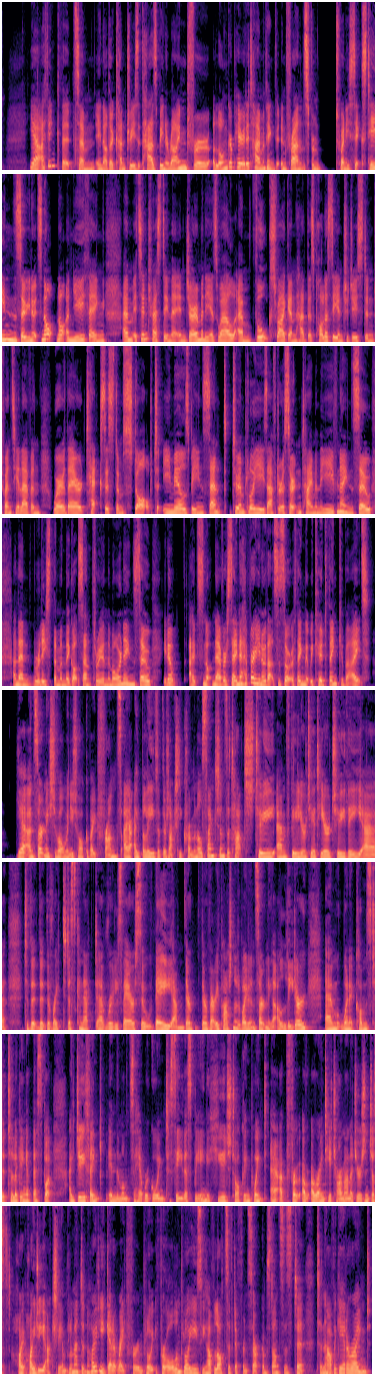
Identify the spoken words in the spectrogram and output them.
Yeah, I think that um, in other countries it has been around for a longer period of time. I think in France from 2016 so you know it's not not a new thing. Um it's interesting that in germany as well um volkswagen had this policy introduced in 2011 where their tech system stopped emails being sent to employees after a certain time in the evening. So and then released them and they got sent through in the morning. So you know it's not never say never you know that's the sort of thing that we could think about yeah, and certainly, Siobhan, when you talk about France, I, I believe that there's actually criminal sanctions attached to um, failure to adhere to the uh, to the, the, the right to disconnect uh, rules there. So they um, they're they're very passionate about it, and certainly a leader um, when it comes to, to looking at this. But I do think in the months ahead we're going to see this being a huge talking point uh, for around HR managers and just how, how do you actually implement it and how do you get it right for employ for all employees who have lots of different circumstances to to navigate around.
